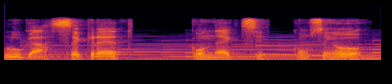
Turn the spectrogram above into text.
lugar secreto. Conecte-se com o Senhor.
